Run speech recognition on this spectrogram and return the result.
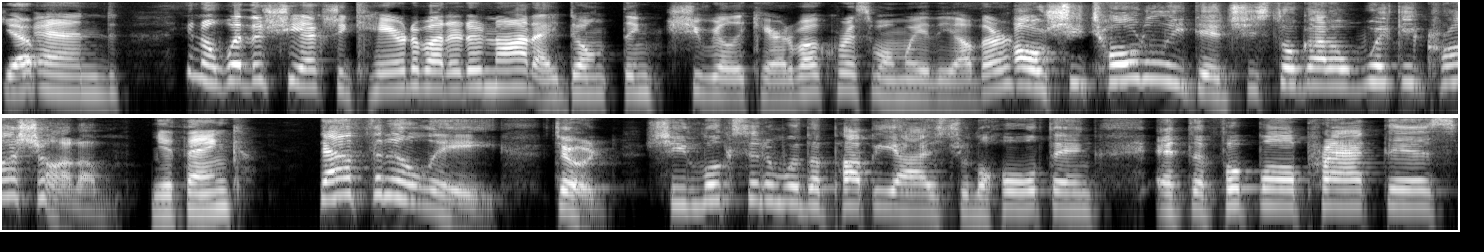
Yep. And you know whether she actually cared about it or not, I don't think she really cared about Chris one way or the other. Oh, she totally did. She still got a wicked crush on him. You think? Definitely. Dude, she looks at him with the puppy eyes through the whole thing. At the football practice,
